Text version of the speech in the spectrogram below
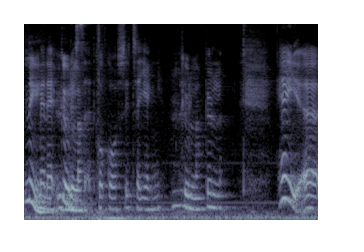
Niin, mene kyllä. yhdessä, että koko sit se jengi. Kyllä. Kyllä. Hei, äh,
